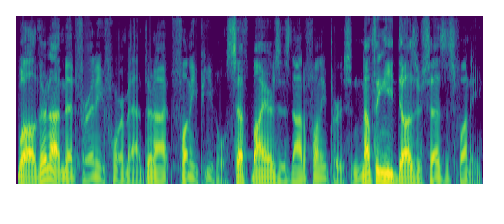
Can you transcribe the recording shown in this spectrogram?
Well, they're not meant for any format. They're not funny people. Seth Meyers is not a funny person. Nothing he does or says is funny.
